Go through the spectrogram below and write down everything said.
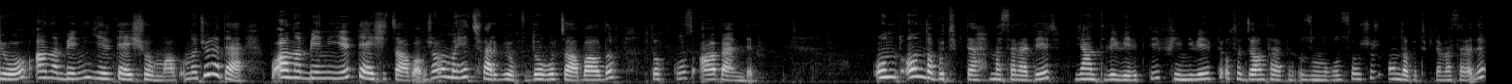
yox, A ilə B-nin yeri dəyişik olmalıdır. Ona görə də bu A ilə B-nin yeri dəyişik cavab almışam, amma heç fərqi yoxdur. Doğru cavab aldıq. 9A bəndi. 10, 10 da bu tipdə məsələdir. Yan tili veribdir, fiini veribdir. Otacağın tərəfin uzunluğunu soruşur. 10 da bu tipdə məsələdir.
